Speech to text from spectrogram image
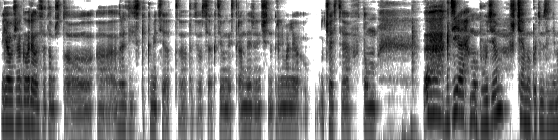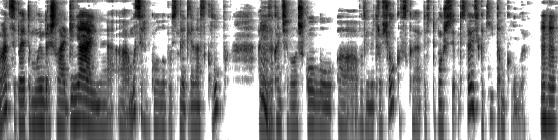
Я уже оговорилась о том, что э, родительский комитет, вот эти вот все активные странные женщины принимали участие в том, э, где мы будем, чем мы будем заниматься, поэтому им пришла гениальная э, мысль в голову снять для нас клуб – а я заканчивала школу а, возле метро Щелковская. То есть ты можешь себе представить, какие там клубы. Угу.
